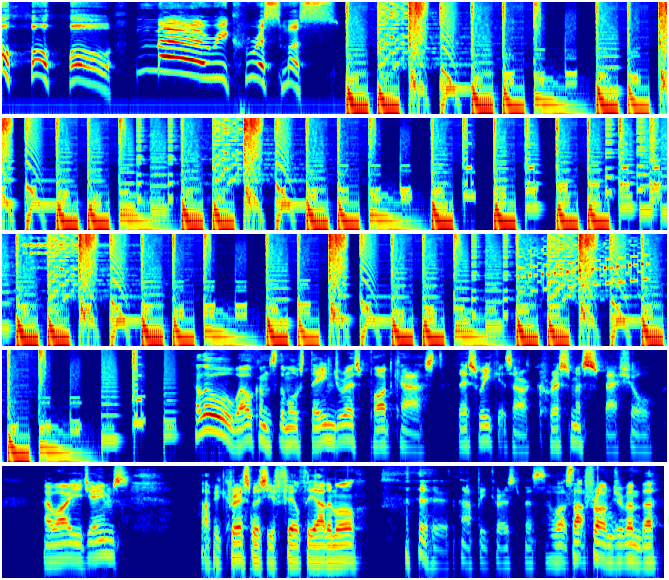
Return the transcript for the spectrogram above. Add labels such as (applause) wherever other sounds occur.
Ho, ho, ho! Merry Christmas! Hello, welcome to the most dangerous podcast. This week it's our Christmas special. How are you, James? Happy Christmas, you filthy animal. (laughs) Happy Christmas. What's that from? Do you remember?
